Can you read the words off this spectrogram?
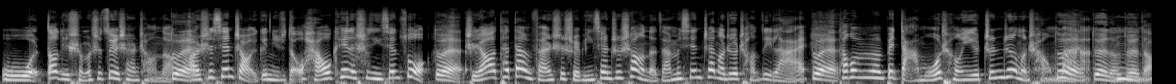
我到底什么是最擅长的？对，而是先找一个你觉得我还 OK 的事情先做。对，只要它但凡是水平线之上的，咱们先站到这个场子里来。对，它会慢慢被打磨成一个真正的长板。对，对的，对的。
